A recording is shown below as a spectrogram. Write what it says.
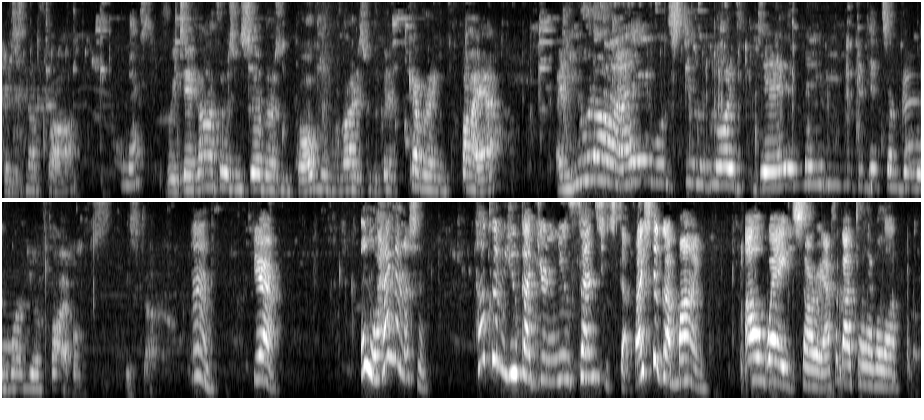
because it's not far. Yes. We take Arthurus and Cerberus and Bob, who provide us with a bit of covering fire. And you and I will steal the glory for the day, and maybe you can hit something with one of your fireballs this time. Hmm. Yeah. Oh, hang on a second. How come you got your new fancy stuff? I still got mine. Oh wait, sorry, I forgot to level up.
